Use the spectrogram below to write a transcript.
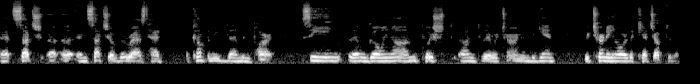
at such uh, uh, and such of the rest had accompanied them in part, seeing them going on, pushed on to their return and began returning in order to catch up to them.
